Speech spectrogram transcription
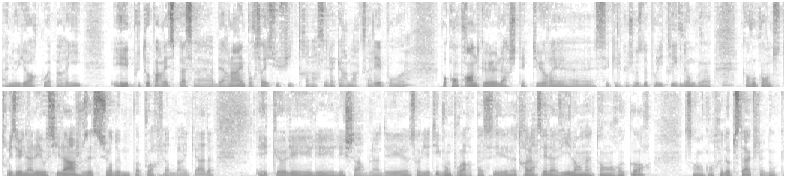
à New York ou à Paris, et plutôt par l'espace à, Berlin. Et pour ça, il suffit de traverser la Karl Marx Allée pour, mm. pour comprendre que l'architecture, euh, c'est quelque chose de politique. Donc, euh, quand vous construisez une allée aussi large, vous êtes sûr de ne pas pouvoir faire de barricades et que les, les, les chars blindés euh, soviétiques vont pouvoir passer, traverser la ville en un temps record sans rencontrer d'obstacles. Donc,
